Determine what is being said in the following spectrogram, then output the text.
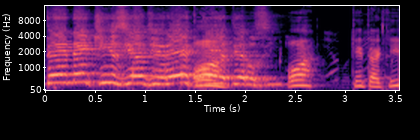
Tem nem 15 anos direito, Ó. punheteirozinho. Ó, quem tá aqui?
